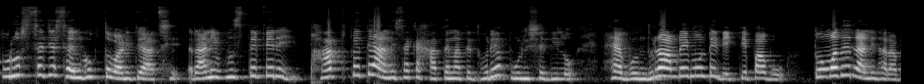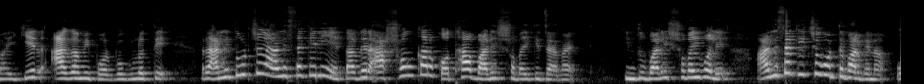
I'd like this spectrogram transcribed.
পুরুষ সেজে সেনগুপ্ত বাড়িতে আছে, রানী বুঝতে পেরেই ফাঁদ পেতে আনিসাকে হাতে নাতে ধরে পুলিশে দিল। হ্যাঁ বন্ধুরা, আমরা এই মনটাই দেখতে পাবো তোমাদের রানী ধারাবাহিকের আগামী পর্বগুলোতে। রানী দুর্জয় আনিসাকে নিয়ে তাদের আশঙ্কার কথা বাড়ির সবাইকে জানায়। কিন্তু বাড়ির সবাই বলে আনিসা কিচ্ছু করতে পারবে না। ও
